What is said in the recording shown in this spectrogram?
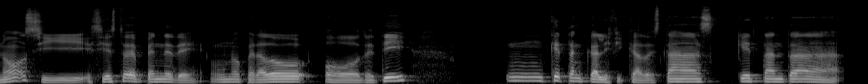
¿no? Si, si esto depende de un operador o de ti, mm, ¿qué tan calificado estás? ¿Qué tanta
